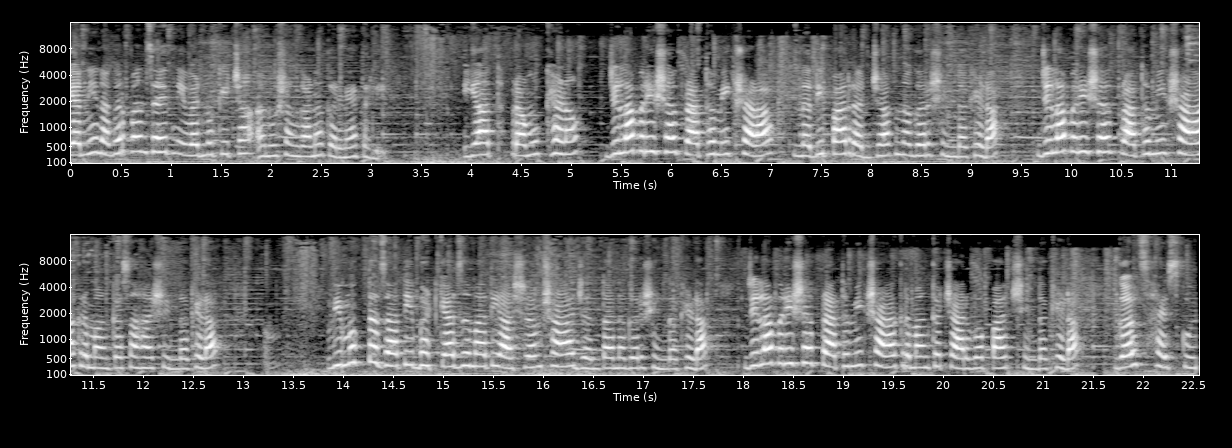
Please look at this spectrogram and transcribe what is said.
यांनी नगरपंचायत निवडणुकीच्या अनुषंगानं करण्यात आली. यात प्रामुख्यानं जिल्हा परिषद प्राथमिक शाळा नदीपार रज्जाक नगर शिंदखेडा जिल्हा परिषद प्राथमिक शाळा क्रमांक सहा शिंदखेडा विमुक्त जाती भटक्या जमाती आश्रमशाळा जनतानगर शिंदखेडा जिल्हा परिषद प्राथमिक शाळा क्रमांक चार व पाच शिंदखेडा गर्ल्स हायस्कूल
